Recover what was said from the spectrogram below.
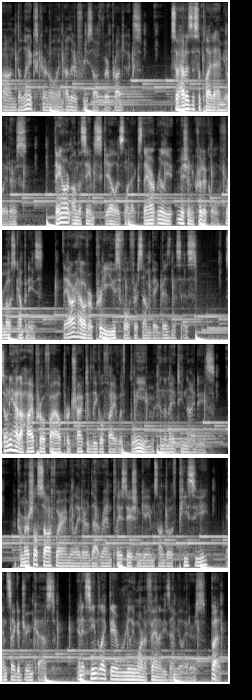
on the Linux kernel and other free software projects. So how does this apply to emulators? They aren't on the same scale as Linux. They aren't really mission critical for most companies. They are, however, pretty useful for some big businesses. Sony had a high profile, protracted legal fight with Bleem in the 1990s, a commercial software emulator that ran PlayStation games on both PC and Sega Dreamcast. And it seemed like they really weren't a fan of these emulators. But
